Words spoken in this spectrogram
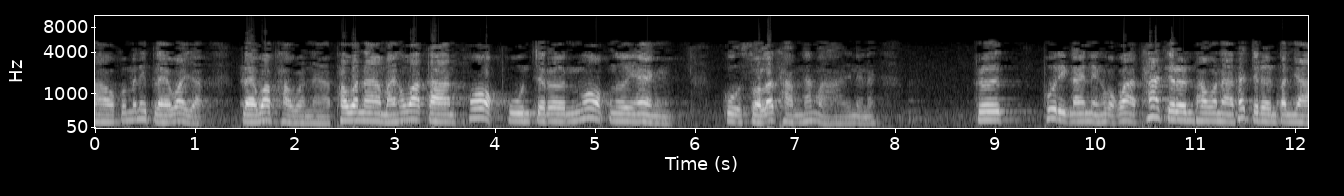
าวๆ ก็ไม่ได้แปลว่าอย่าแปลว่าภาวนา ภาวนาหมายความว่าการพอกพูนเจริญงอกเงยแห่งกุศลธรรมทั้งหลายเนี่ยนะคือพูดอีกในหนึ่งเขาบอกว่าถ้าเจริญภาวนา ถ้าเจริญปัญญา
